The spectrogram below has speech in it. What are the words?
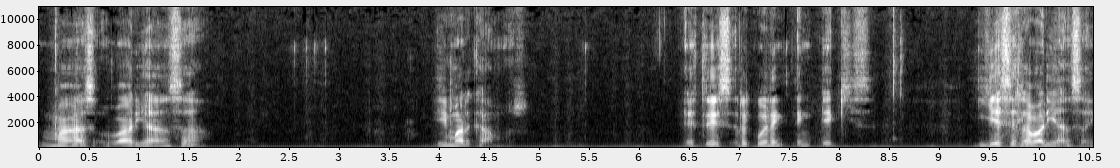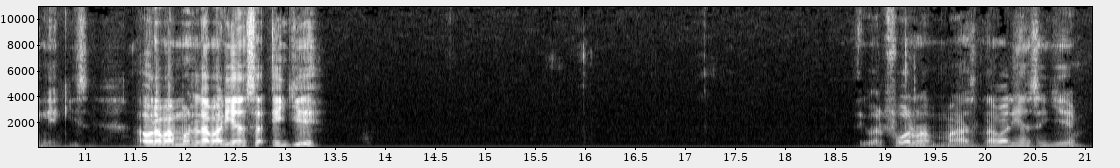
Más varianza. Y marcamos. Este es recuerden en x. Y esa es la varianza en x. Ahora vamos la varianza en y. De igual forma más la varianza en y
